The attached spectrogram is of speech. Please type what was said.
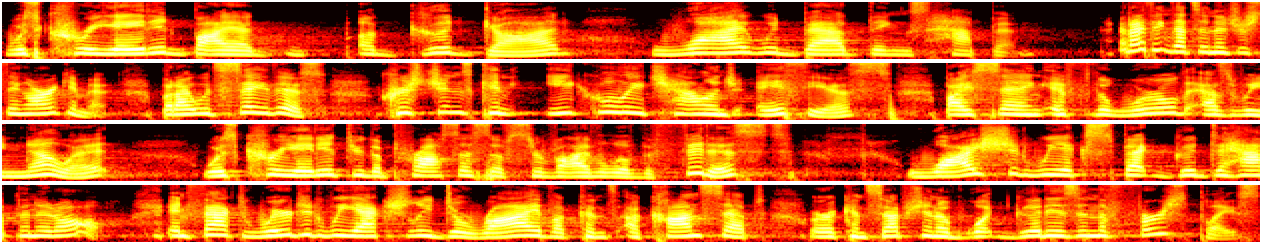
was created by a, a good God, why would bad things happen? And I think that's an interesting argument. But I would say this Christians can equally challenge atheists by saying if the world as we know it was created through the process of survival of the fittest, why should we expect good to happen at all? In fact, where did we actually derive a, con- a, concept or a conception of what good is in the first place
